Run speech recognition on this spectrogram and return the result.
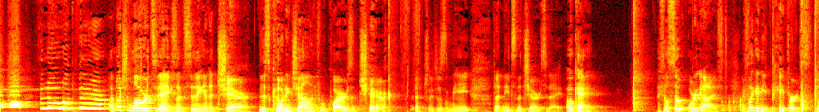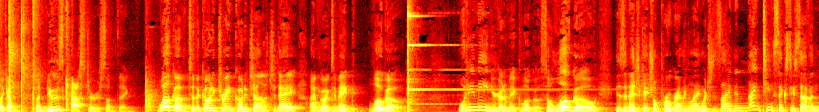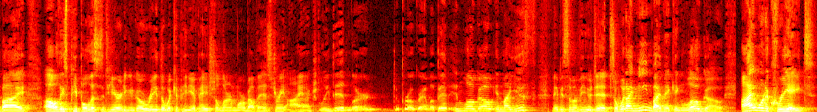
Hello up there. I'm much lower today because I'm sitting in a chair. This coding challenge requires a chair. It's actually, just me that needs the chair today. Okay. I feel so organized. I feel like I need papers, like I'm a newscaster or something. Welcome to the Coding Train Coding Challenge. Today, I'm going to make logo. What do you mean you're going to make Logo? So Logo is an educational programming language designed in 1967 by uh, all these people listed here, and you can go read the Wikipedia page to learn more about the history. I actually did learn to program a bit in Logo in my youth. Maybe some of you did. So what I mean by making Logo, I want to create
